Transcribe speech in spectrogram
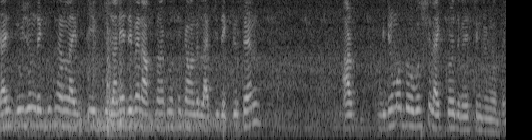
গাইস দুইজন দেখতেছেন লাইভটি একটু জানিয়ে দেবেন আপনারা কোথা থেকে আমাদের লাইভটি দেখতেছেন। আর ভিডিওর মধ্যে অবশ্যই লাইক করে দেবেন স্ট্রিমটির মধ্যে।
